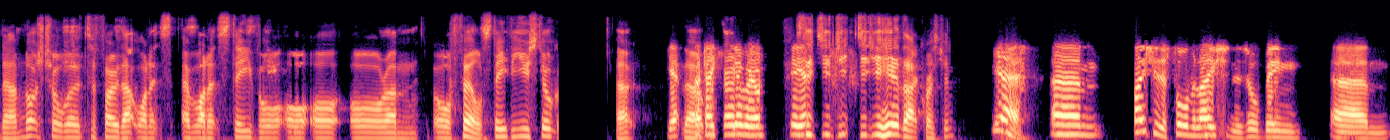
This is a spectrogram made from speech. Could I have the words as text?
Now I'm not sure whether to throw that one at everyone at Steve or or or or, um, or Phil. Steve, are you still? Uh, yeah. Uh, okay. Yeah, we're on. Yeah, yeah. Did, you, did you hear that question? Yeah. Um, basically, the formulation has all been um,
